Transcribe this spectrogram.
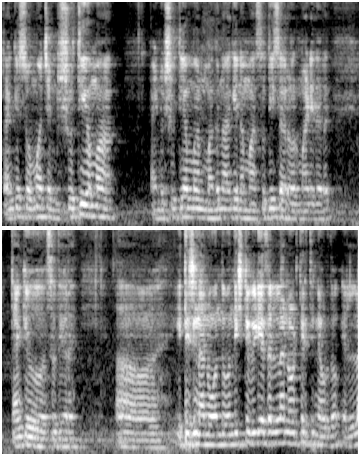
Thank you so much and Shruti ಅಮ್ಮ ಅಂಡ್ ಶ್ರುತಿ ಅಮ್ಮನ ಮಗನಾಗಿ ನಮ್ಮ ಸುದಿ ಸರ್ ಅವ್ರು ಮಾಡಿದ್ದಾರೆ. ಥ್ಯಾಂಕ್ ಯು ಅವರೇ ಇತ್ತೀಚೆಗೆ ನಾನು ಒಂದು, ಒಂದಿಷ್ಟು ವಿಡಿಯೋಸ್ ಎಲ್ಲ ನೋಡ್ತಿರ್ತೀನಿ ಅವ್ರದ್ದು ಎಲ್ಲ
